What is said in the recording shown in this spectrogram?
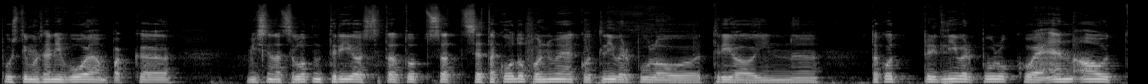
pustimo za nivoje, ampak uh, mislim, da celoten trio se, ta, to, se, se tako dopolnjuje kot Liverpoolov trio in uh, tako pri Liverpoolu, ko je en out,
